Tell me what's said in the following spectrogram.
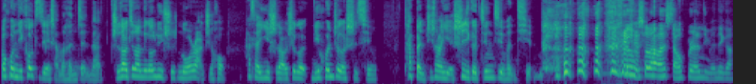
包括尼寇自己也想得很简单。直到见到那个律师 Nora 之后，他才意识到这个离婚这个事情，它本质上也是一个经济问题。又说到了《小妇人》里面那个，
